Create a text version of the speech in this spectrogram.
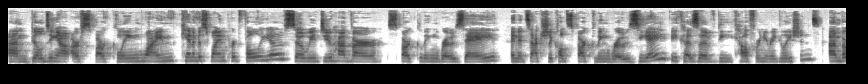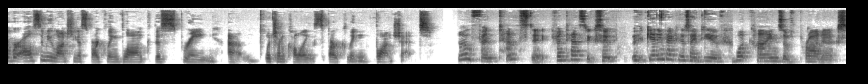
um, building out our sparkling wine, cannabis wine portfolio. So we do have our sparkling rosé, and it's actually called sparkling rosier because of the California regulations. Um, but we're also be launching a sparkling blanc this spring, um, which I'm calling sparkling blanchette. Oh, fantastic. Fantastic. So, getting back to this idea of what kinds of products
